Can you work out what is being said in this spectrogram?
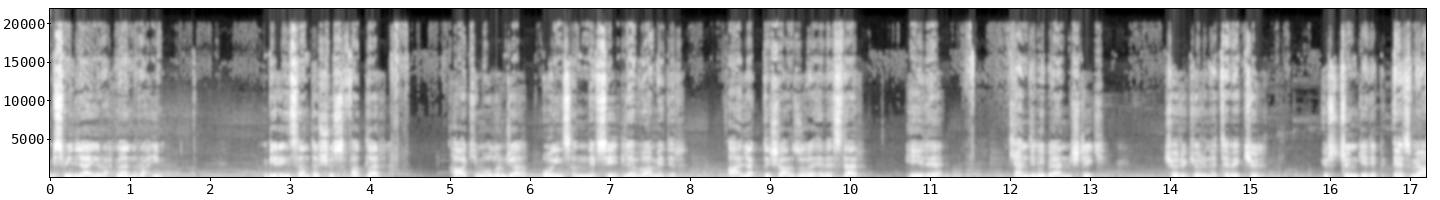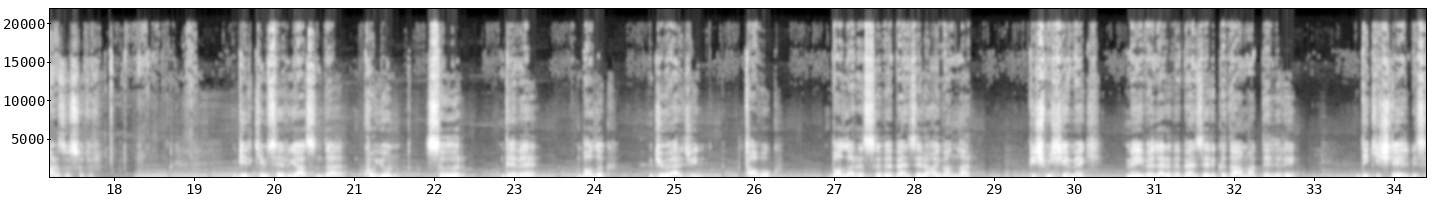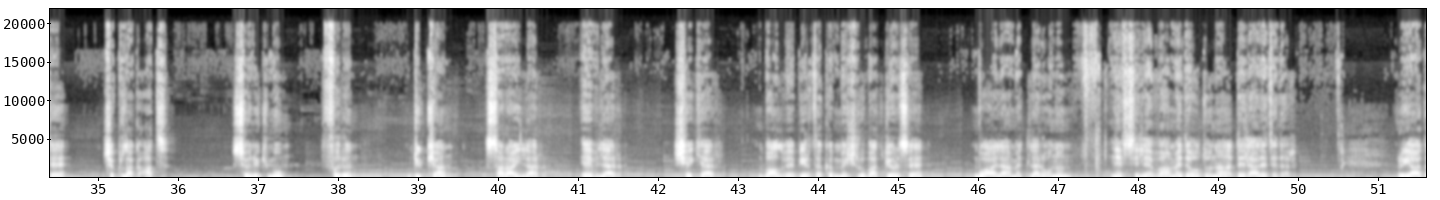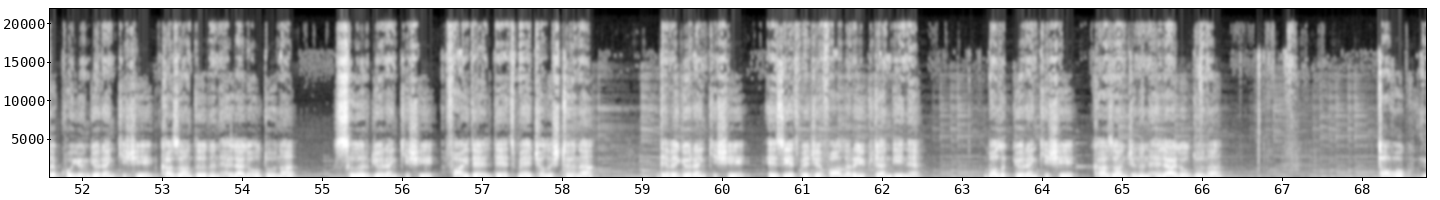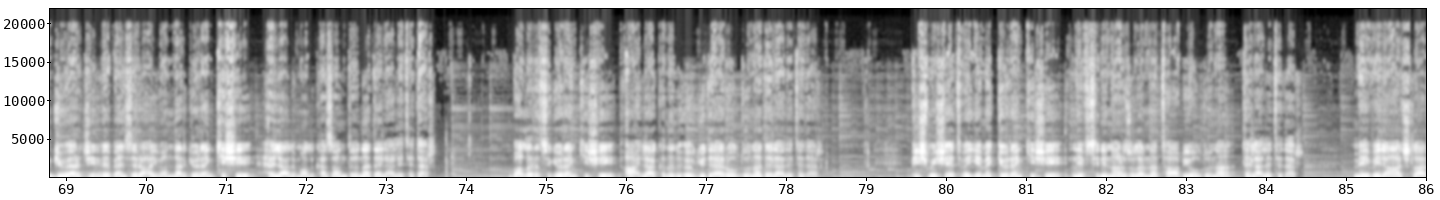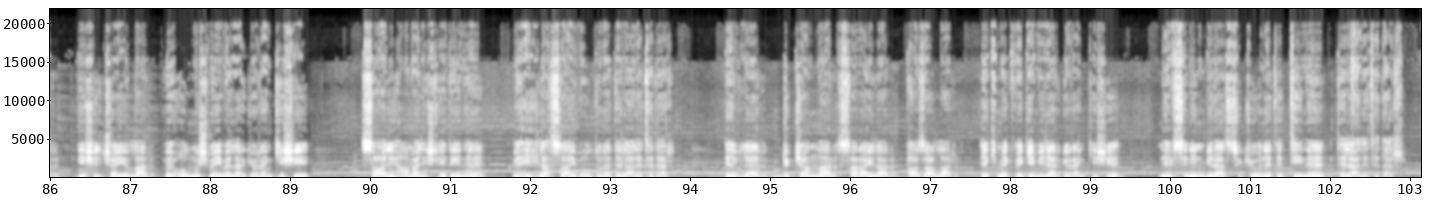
Bismillahirrahmanirrahim. Bir insanda şu sıfatlar hakim olunca o insanın nefsi levvamedir. Ahlak dışı arzu ve hevesler, hile, kendini beğenmişlik, körü körüne tevekkül, üstün gelip ezme arzusudur. Bir kimse rüyasında koyun, sığır, deve, balık, güvercin, tavuk, bal arısı ve benzeri hayvanlar, pişmiş yemek, meyveler ve benzeri gıda maddeleri, dikişli elbise, çıplak at, sönük mum, fırın, dükkan, saraylar, evler, şeker, bal ve bir takım meşrubat görse, bu alametler onun nefsi levvamede olduğuna delalet eder. Rüyada koyun gören kişi kazandığının helal olduğuna, sığır gören kişi fayda elde etmeye çalıştığına, deve gören kişi eziyet ve cefalara yüklendiğine, balık gören kişi kazancının helal olduğuna, tavuk, güvercin ve benzeri hayvanlar gören kişi helal mal kazandığına delalet eder. Bal arısı gören kişi ahlakının övgü değer olduğuna delalet eder. Pişmiş et ve yemek gören kişi nefsinin arzularına tabi olduğuna delalet eder. Meyveli ağaçlar, yeşil çayırlar ve olmuş meyveler gören kişi salih amel işlediğine ve ihlas sahibi olduğuna delalet eder. Evler, dükkanlar, saraylar, pazarlar, ekmek ve gemiler gören kişi nefsinin biraz sükunet ettiğine delalet eder.''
